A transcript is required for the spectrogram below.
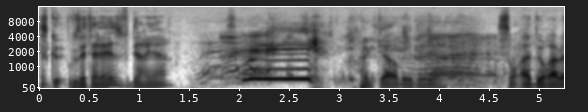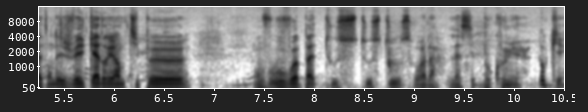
Est-ce que vous êtes à l'aise vous derrière Oui. Regardez-les. Ils sont adorables. Attendez, je vais cadrer un petit peu. On vous voit pas tous, tous, tous. Voilà, là c'est beaucoup mieux. Ok.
